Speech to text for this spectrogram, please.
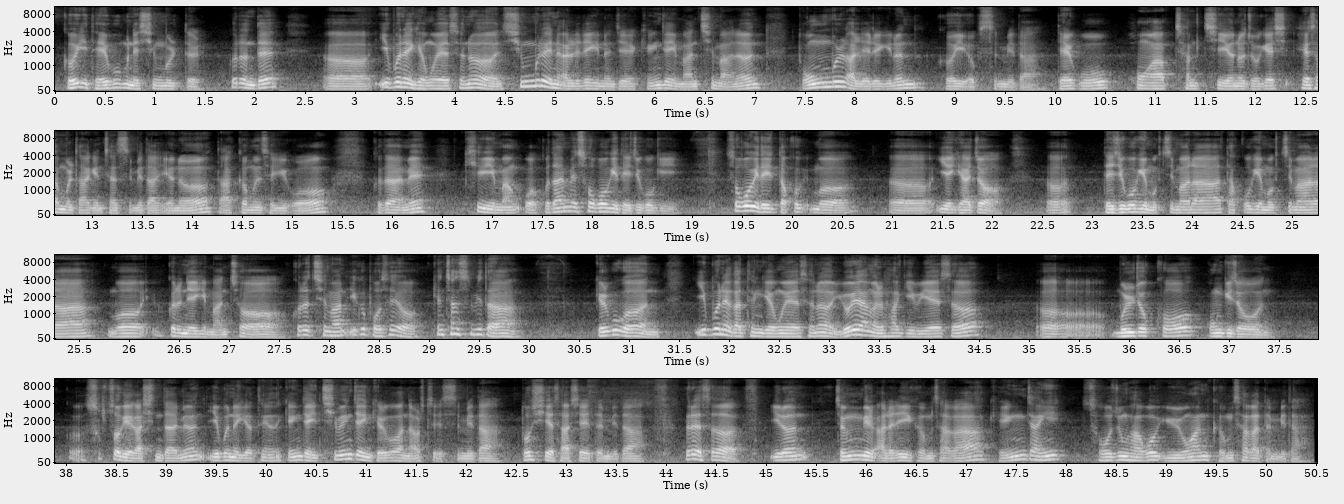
거의 대부분의 식물들. 그런데 어, 이분의 경우에서는 식물에 있는 알레르기는 이제 굉장히 많지만은 동물 알레르기는 거의 없습니다. 대구, 홍합, 참치, 연어 시- 해산물 다 괜찮습니다. 연어 다 검은색이고 그 다음에 키위, 망고, 그 다음에 소고기, 돼지고기. 소고기, 돼지, 닭고기 뭐 어, 이야기하죠. 어, 돼지고기 먹지 마라, 닭고기 먹지 마라, 뭐 그런 얘기 많죠. 그렇지만 이거 보세요. 괜찮습니다. 결국은 이분의 같은 경우에서는 요양을 하기 위해서 어, 물 좋고 공기 좋은 그 숲속에 가신다면 같은 경우는 굉장히 치명적인 결과가 나올 수 있습니다. 도시에 사셔야 됩니다. 그래서 이런 정밀 알레르기 검사가 굉장히 소중하고 유용한 검사가 됩니다.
